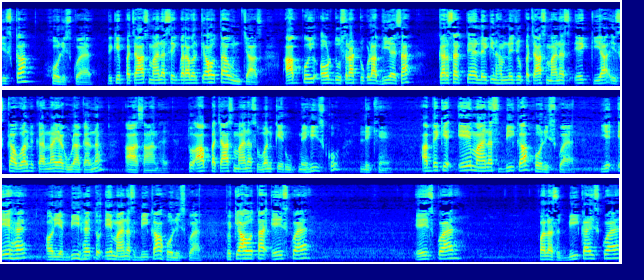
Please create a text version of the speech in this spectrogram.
इसका होल स्क्वायर देखिए, पचास माइनस एक बराबर क्या होता है? उनचास। आप कोई और दूसरा टुकड़ा भी ऐसा कर सकते हैं, लेकिन हमने जो पचास माइनस एक किया, इसका वर्ग करना या गुड़ा करना आसान है। तो आप पचास माइनस वन के रूप में ही इसको लिखें। अब देखिए, a माइनस बी का होल स्क्वायर ये a है और ये b है तो a माइनस बी का होल स्क्वायर तो क्या होता है? A square a square plus b का स्क्वायर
